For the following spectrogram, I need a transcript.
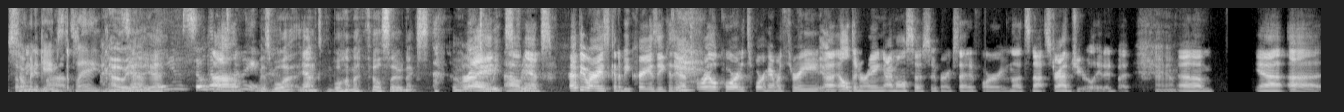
So, many, good games to play. I know, yeah, yeah. Games, so little Uh, time. There's War, yeah, And- Warhammer also next oh, like Right. two weeks, Oh, three man. weeks. February is going to be crazy because yeah, it's Royal Court, it's Warhammer Three, Yeah. uh, Elden Ring. I'm also super excited for, even though it's not strategy related. But Yeah, um, yeah, uh,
